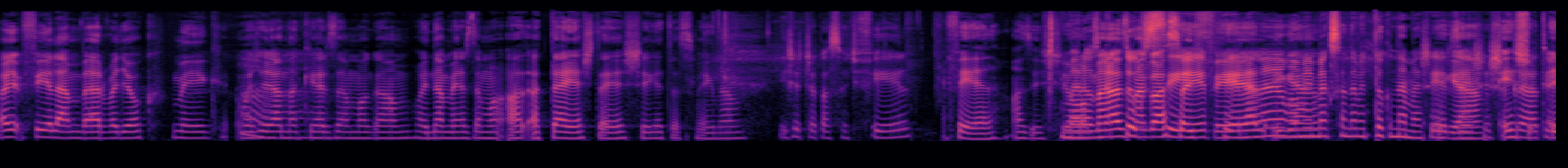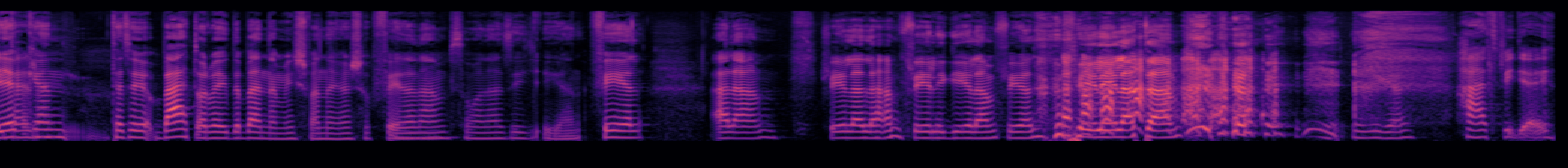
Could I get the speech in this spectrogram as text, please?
Hogy fél ember vagyok még, vagy ah. hogy annak érzem magam, hogy nem érzem a, a, a teljes teljességet, azt még nem. És csak az, hogy fél, Fél, az is jó. Mert az, Mert az meg az, hogy fél, félelem, igen. ami meg szerintem egy tök nemes érzés. Igen. És, és egyébként, tehát hogy bátor vagyok, de bennem is van nagyon sok félelem, mm. szóval az így, igen. Fél, elem, félelem, félig élem, fél, fél életem. igen. Hát figyelj,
